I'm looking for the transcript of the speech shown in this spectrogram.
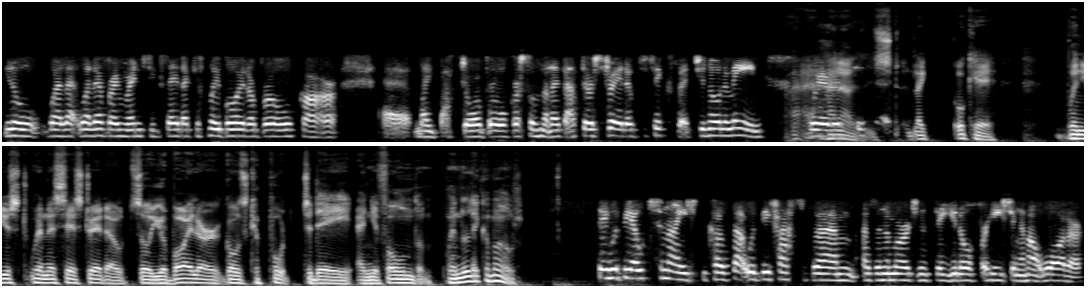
you know, while whatever I'm renting, say like if my boiler broke or uh, my back door broke or something like that, they're straight out to fix it. Do you know what I mean? Hannah, st- like okay, when you st- when I say straight out, so your boiler goes kaput today, and you phone them. When will they come out? They would be out tonight because that would be classed as, um, as an emergency, you know, for heating and hot water.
